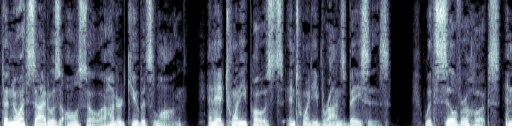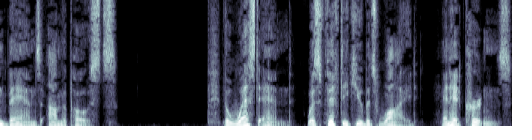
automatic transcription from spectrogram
The north side was also a 100 cubits long and had 20 posts and 20 bronze bases with silver hooks and bands on the posts the west end was 50 cubits wide and had curtains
